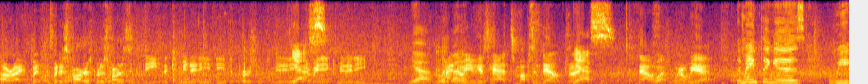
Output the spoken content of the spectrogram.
All right, but but as far as but as far as the the community, the the Persian community, Yes. the Iranian community, Yeah. What I know it? you guys had some ups and downs, right? Yes. Now what? Where are we at? The main thing is we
